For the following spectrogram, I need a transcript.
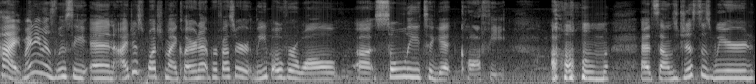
Hi, my name is Lucy, and I just watched my clarinet professor leap over a wall uh, solely to get coffee. Um, that sounds just as weird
